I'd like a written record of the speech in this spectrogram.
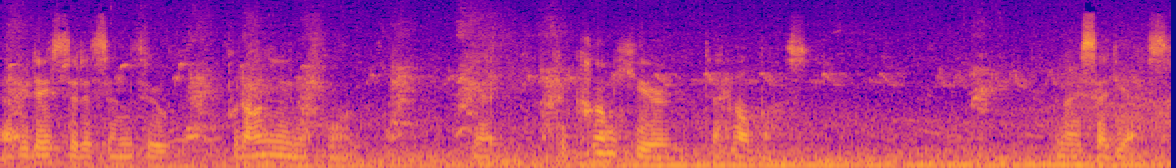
everyday citizens who put on a uniform, yet could come here to help us. And I said yes.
